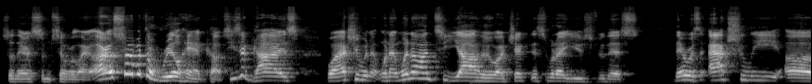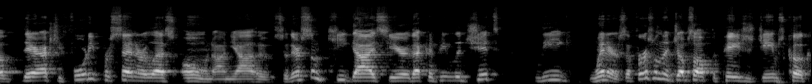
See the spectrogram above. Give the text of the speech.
So there's some silver lining. All right, let's talk about the real handcuffs. These are guys. Well, actually, when, when I went on to Yahoo, I checked this is what I used for this. There was actually uh they're actually 40% or less owned on Yahoo. So there's some key guys here that could be legit league winners. The first one that jumps off the page is James Cook.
